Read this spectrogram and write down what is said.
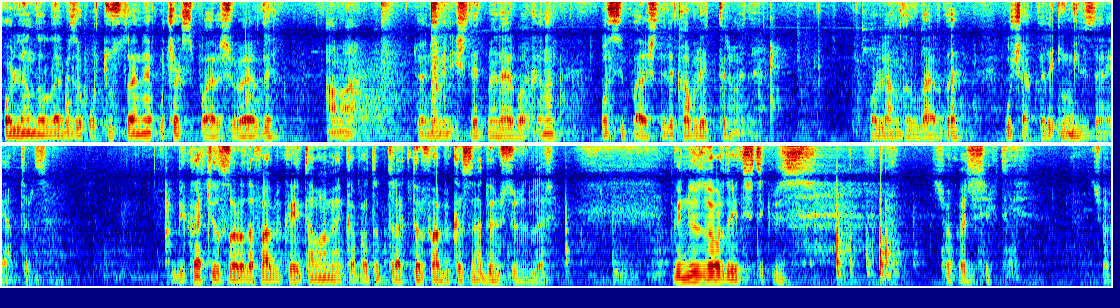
Hollandalılar bize 30 tane uçak siparişi verdi. Ama dönemin işletmeler bakanı o siparişleri kabul ettirmedi. Hollandalılar da uçakları İngilizlere yaptırdı. Birkaç yıl sonra da fabrikayı tamamen kapatıp traktör fabrikasına dönüştürdüler. Gündüz de orada yetiştik biz. Çok acı çektik. Çok.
